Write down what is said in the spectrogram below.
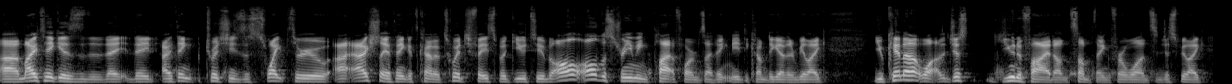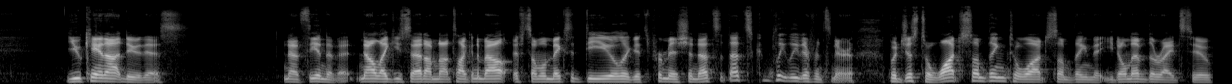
Uh, my take is they they I think Twitch needs to swipe through. I, actually, I think it's kind of Twitch, Facebook, YouTube, all all the streaming platforms. I think need to come together and be like, you cannot just unified on something for once and just be like, you cannot do this that's the end of it. Now, like you said, I'm not talking about if someone makes a deal or gets permission. That's that's a completely different scenario. But just to watch something, to watch something that you don't have the rights to,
